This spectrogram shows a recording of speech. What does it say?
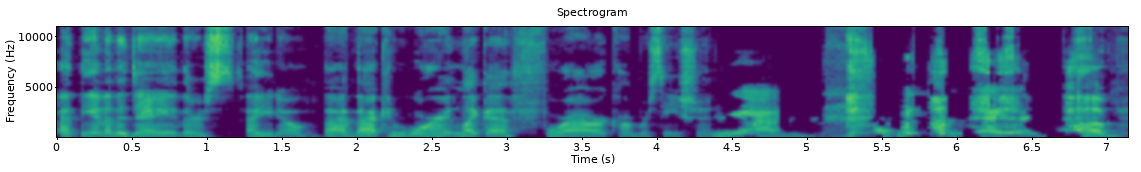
at the end of the day, there's uh, you know that that can warrant like a four hour conversation. Yeah, um,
